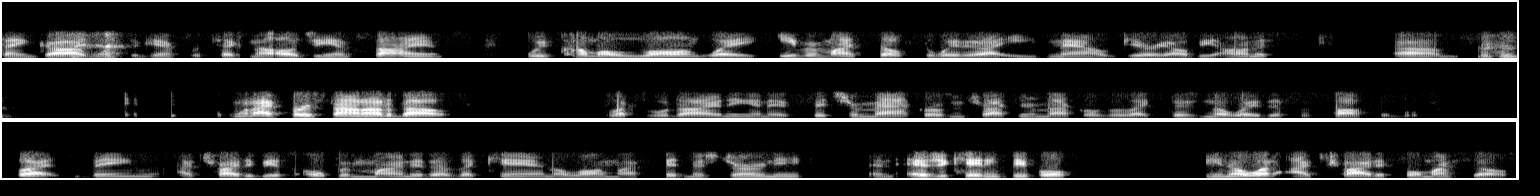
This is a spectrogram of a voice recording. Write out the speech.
thank god once again for technology and science we've come a long way. Even myself, the way that I eat now, Gary, I'll be honest. Um, mm-hmm. When I first found out about flexible dieting and it fits your macros and tracking your macros, I was like, there's no way this is possible. But being, I try to be as open minded as I can along my fitness journey and educating people. You know what? I tried it for myself,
